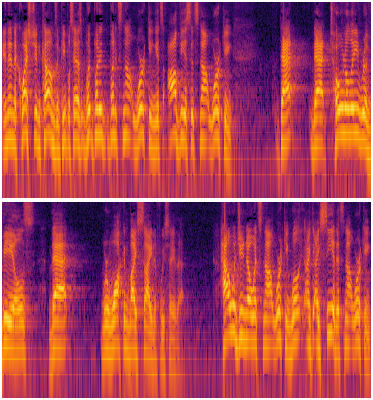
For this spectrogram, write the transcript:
And then the question comes, and people say, but, but, it, but it's not working. It's obvious it's not working. That, that totally reveals that we're walking by sight if we say that. How would you know it's not working? Well, I, I, see it, it's not working.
